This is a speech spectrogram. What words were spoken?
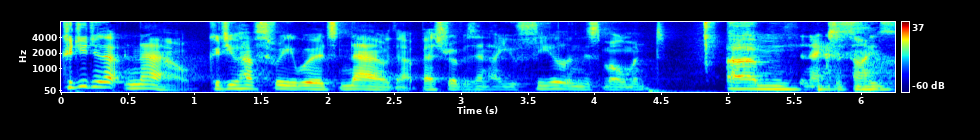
Could you do that now? Could you have three words now that best represent how you feel in this moment? Um, An exercise.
